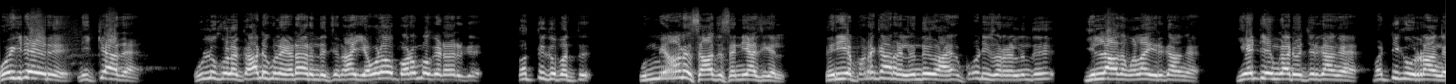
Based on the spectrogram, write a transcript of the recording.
போய்கிட்டே இரு நிக்காத. உள்ளுக்குள்ள காட்டுக்குள்ள இடம் இருந்துச்சுன்னா எவ்வளவு புறம்போக்கு இடம் இருக்கு? பத்துக்கு பத்து. உண்மையான சாது சன்னியாசிகள். பெரிய பணக்காரர்கள் இருந்து அஹ், இருந்து இருக்காங்க. ஏடிஎம் கார்டு வச்சிருக்காங்க. வட்டிக்கு விடுறாங்க.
